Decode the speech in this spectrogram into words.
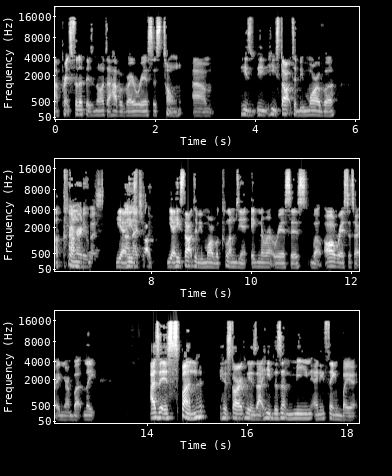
Uh, Prince Philip is known to have a very racist tone. Um, he's he, he started to be more of a a clumsy. Heard he was. Yeah, yeah he started to be more of a clumsy and ignorant racist. Well, all racists are ignorant, but like as it is spun historically, is that he doesn't mean anything by it.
